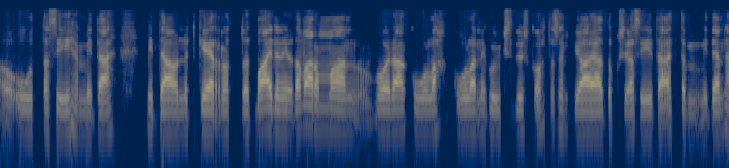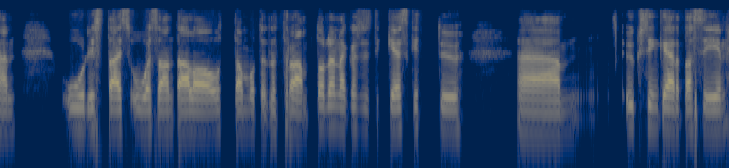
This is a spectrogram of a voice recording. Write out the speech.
uutta siihen, mitä, mitä on nyt kerrottu. Että Bidenilta varmaan voidaan kuulla, kuulla niin kuin yksityiskohtaisempia ajatuksia siitä, että miten hän uudistaisi USA-taloutta, mutta että Trump todennäköisesti keskittyy ää, yksinkertaisiin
